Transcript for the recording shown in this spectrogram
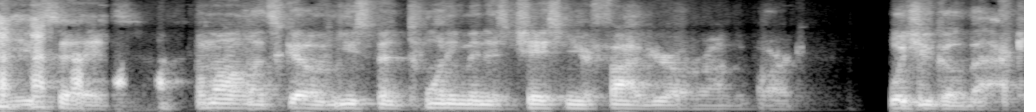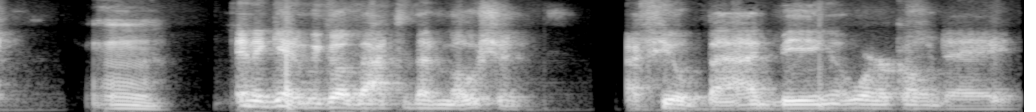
and you said, "Come on, let's go," and you spent twenty minutes chasing your five-year-old around the park, would you go back?" Mm. and again, we go back to that emotion. I feel bad being at work all day.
